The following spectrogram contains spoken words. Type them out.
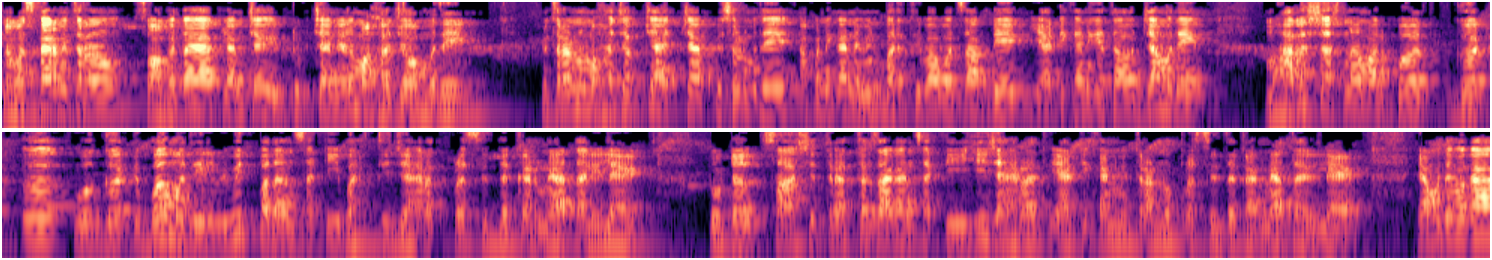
नमस्कार मित्रांनो स्वागत आहे आपल्या आमच्या यूट्यूब चॅनल महाजॉबमध्ये. मित्रांनो महाजॉबच्या आजच्या एपिसोडमध्ये आपण एका नवीन भरतीबाबतचा अपडेट या ठिकाणी घेत आहोत ज्यामध्ये महाराष्ट्र शासनामार्फत गट अ व गट ब मधील विविध पदांसाठी भरती जाहिरात प्रसिद्ध करण्यात आलेली आहे. टोटल सहाशे त्र्याहत्तर जागांसाठी ही जाहिरात या ठिकाणी मित्रांनो प्रसिद्ध करण्यात आलेली आहे. यामध्ये बघा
